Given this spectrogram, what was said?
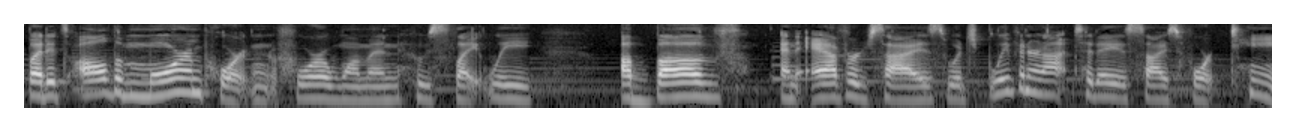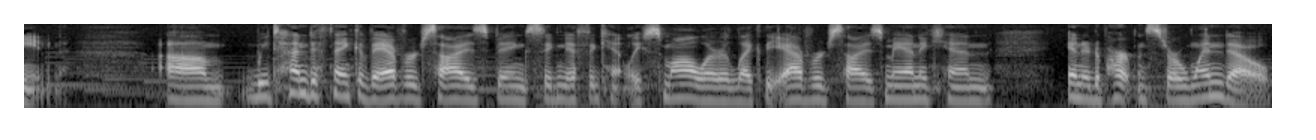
But it's all the more important for a woman who's slightly above an average size, which, believe it or not, today is size 14. Um, we tend to think of average size being significantly smaller, like the average size mannequin in a department store window,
